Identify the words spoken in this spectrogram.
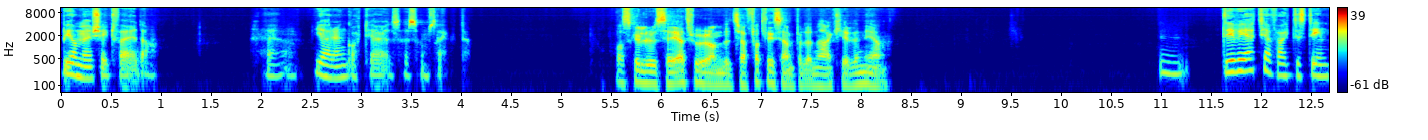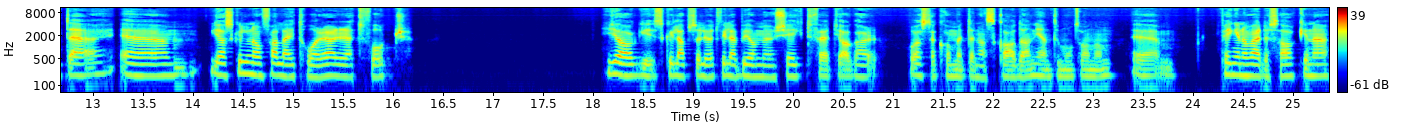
be om ursäkt för idag. Uh, göra en gottgörelse som sagt. Vad skulle du säga tror du om du träffar till exempel den här killen igen? Det vet jag faktiskt inte. Uh, jag skulle nog falla i tårar rätt fort. Jag skulle absolut vilja be om ursäkt för att jag har åstadkommit den här skadan gentemot honom. Pengarna och värdesakerna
